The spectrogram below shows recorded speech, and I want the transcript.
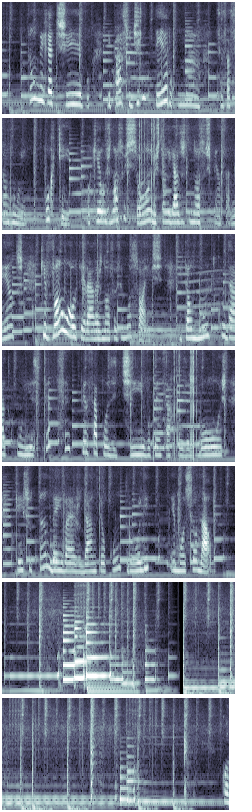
tão negativo e passa o dia inteiro com uma sensação ruim. Por quê? porque os nossos sonhos estão ligados nos nossos pensamentos que vão alterar as nossas emoções. Então, muito cuidado com isso. Tenta sempre pensar positivo, pensar coisas boas, porque isso também vai ajudar no teu controle emocional.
